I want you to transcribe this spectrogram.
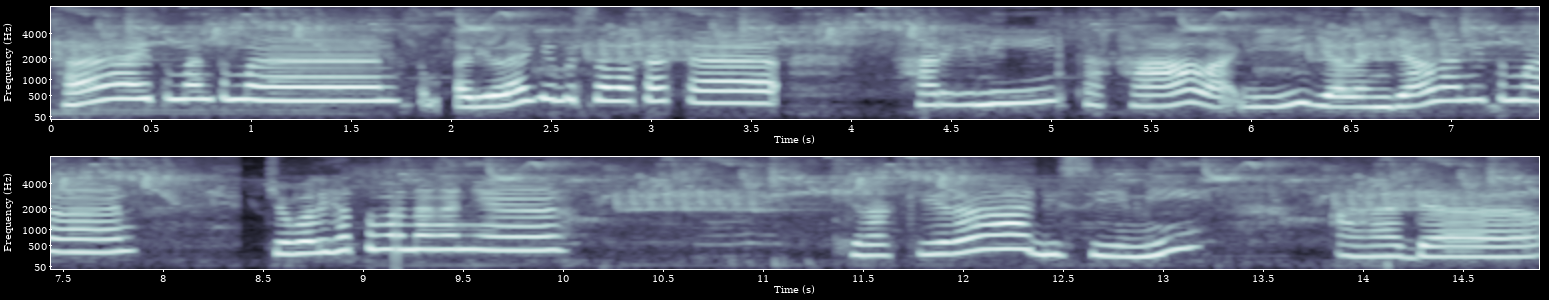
Hai teman-teman, kembali lagi bersama kakak. Hari ini kakak lagi jalan-jalan nih teman. Coba lihat pemandangannya. Kira-kira di sini ada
